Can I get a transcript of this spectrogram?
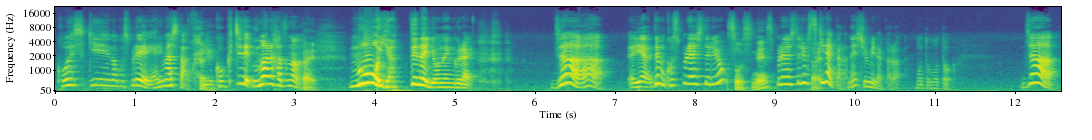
公式のコスプレイヤーやりましたっていう告知で埋まるはずなの、はい。もうやってない4年ぐらい。じゃあいやでもコスプレはしてるよ。そうですね。コスプレはしてるよ。好きだからね、趣味だから。もともとじゃあ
